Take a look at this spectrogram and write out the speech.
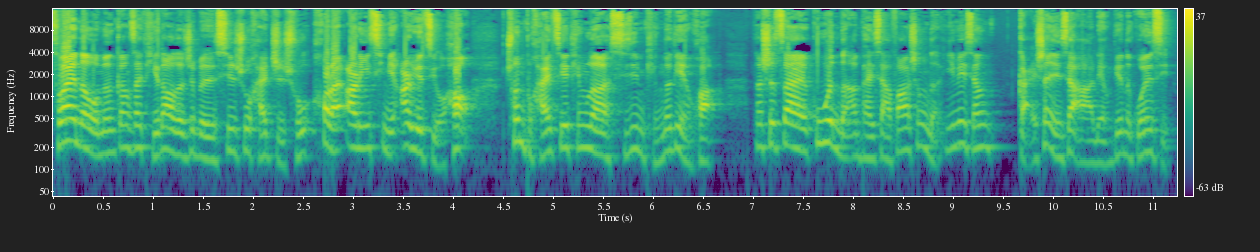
此外呢，我们刚才提到的这本新书还指出，后来二零一七年二月九号，川普还接听了习近平的电话，那是在顾问的安排下发生的，因为想改善一下啊两边的关系。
